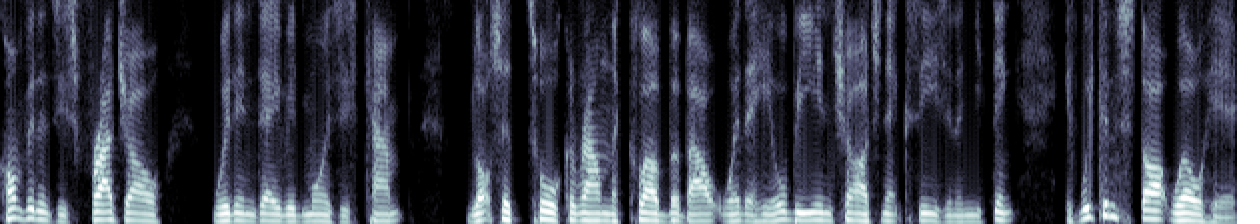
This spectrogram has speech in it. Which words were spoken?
confidence is fragile within David Moyes' camp. Lots of talk around the club about whether he'll be in charge next season. And you think if we can start well here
